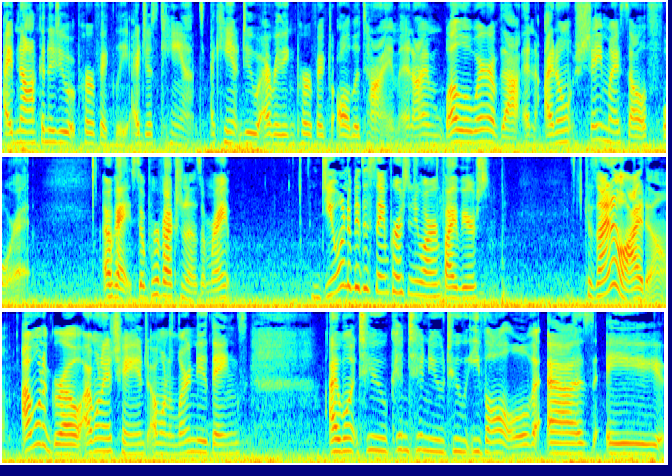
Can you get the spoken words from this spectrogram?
I'm not going to do it perfectly. I just can't. I can't do everything perfect all the time. And I'm well aware of that. And I don't shame myself for it. Okay, so perfectionism, right? Do you want to be the same person you are in five years? Because I know I don't. I want to grow. I want to change. I want to learn new things. I want to continue to evolve as a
